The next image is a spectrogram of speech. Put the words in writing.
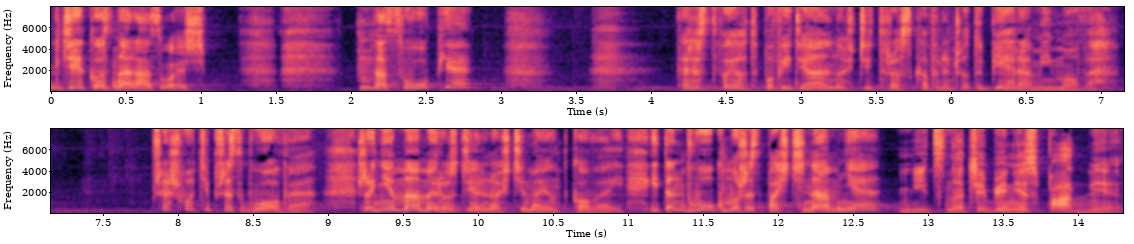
Gdzie go znalazłeś? Na słupie? Teraz twoja odpowiedzialność i troska wręcz odbiera mi mowę. Przeszło ci przez głowę, że nie mamy rozdzielności majątkowej i ten dług może spaść na mnie, Nic na ciebie nie spadnie.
